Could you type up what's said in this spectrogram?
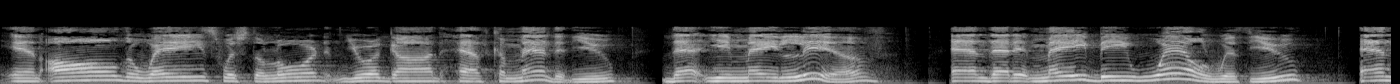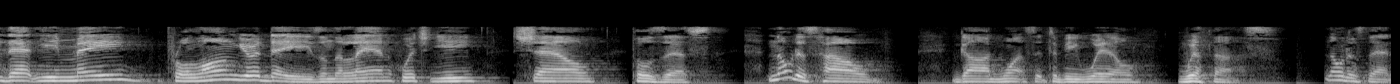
in all the ways which the Lord your God hath commanded you, that ye may live and that it may be well with you, and that ye may prolong your days in the land which ye shall possess. Notice how God wants it to be well with us. Notice that.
